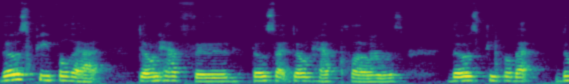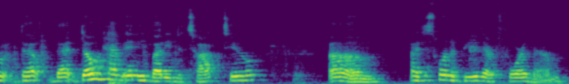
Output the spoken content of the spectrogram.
those people that don't have food, those that don't have clothes, those people that don't that, that don't have anybody to talk to. Um, I just want to be there for them.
